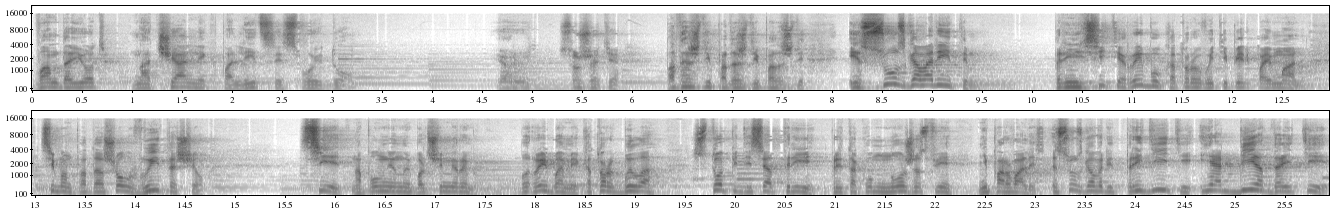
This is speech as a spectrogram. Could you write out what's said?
Вам дает начальник полиции свой дом. Я говорю, слушайте, подожди, подожди, подожди. Иисус говорит им, принесите рыбу, которую вы теперь поймали. Симон подошел, вытащил сеть, наполненную большими рыбами, которых было 153 при таком множестве не порвались. Иисус говорит, придите и обедайте,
